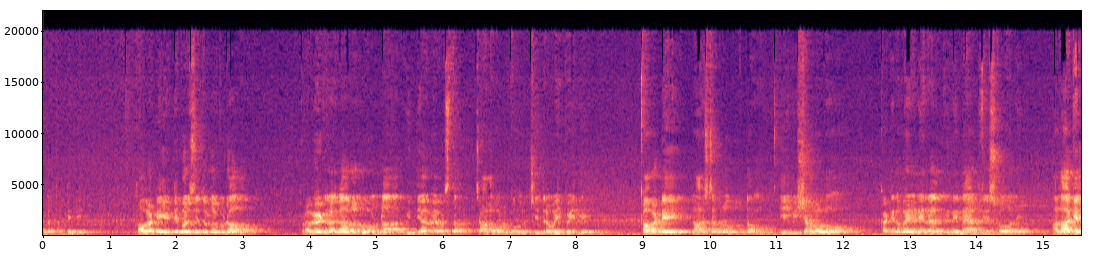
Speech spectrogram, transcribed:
కూడా తప్పింది. కాబట్టి ఎట్టి పరిస్థితుల్లో కూడా ప్రైవేట్ రంగాలలో ఉన్న విద్యా వ్యవస్థ చాలా వరకు ఛిద్రమైపోయింది. కాబట్టి రాష్ట్ర ప్రభుత్వం ఈ విషయాలలో కఠినమైన నిర్ణయాలు నిర్ణయాలు తీసుకోవాలి. అలాగే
